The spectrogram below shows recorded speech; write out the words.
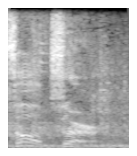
Solved, sir.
